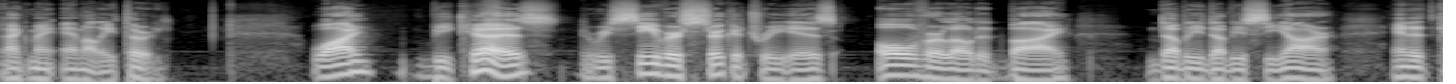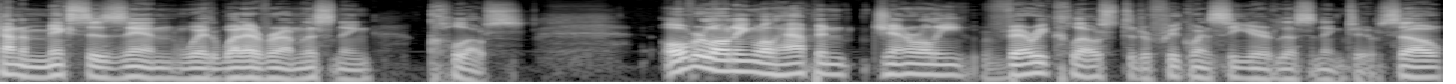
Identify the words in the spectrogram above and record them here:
like my MLA 30. Why? Because the receiver circuitry is overloaded by WWCR and it kind of mixes in with whatever I'm listening close. Overloading will happen generally very close to the frequency you're listening to. So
